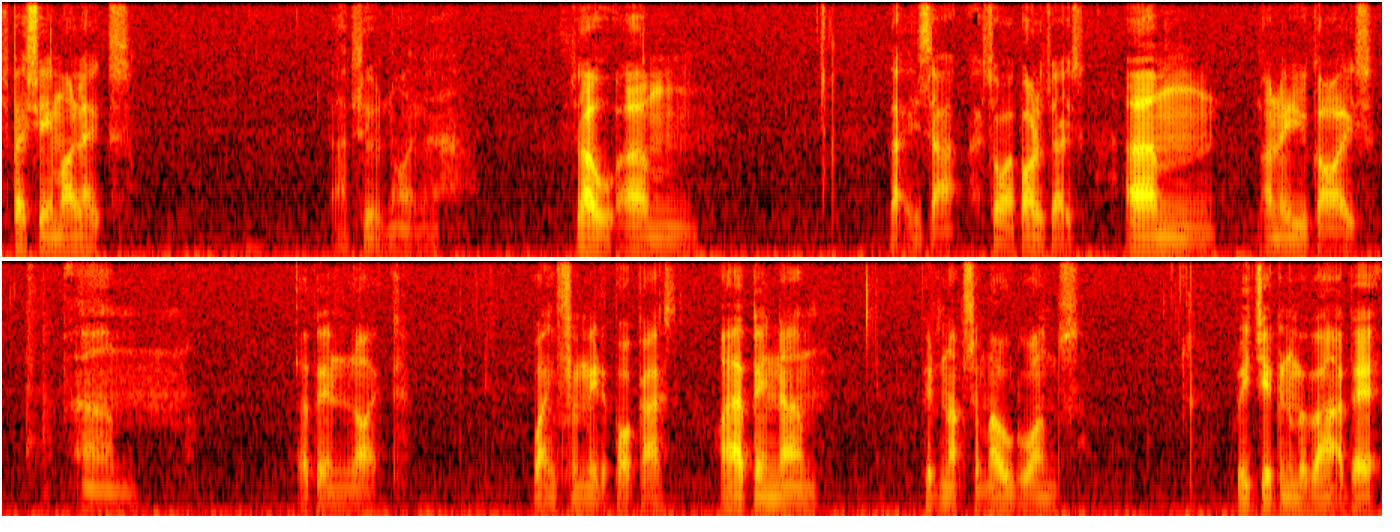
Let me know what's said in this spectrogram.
especially in my legs. Absolute nightmare. So, um, that is that. So I apologise. Um, I know you guys. Um, have been like waiting for me to podcast. I have been um, picking up some old ones, rejigging them about a bit.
